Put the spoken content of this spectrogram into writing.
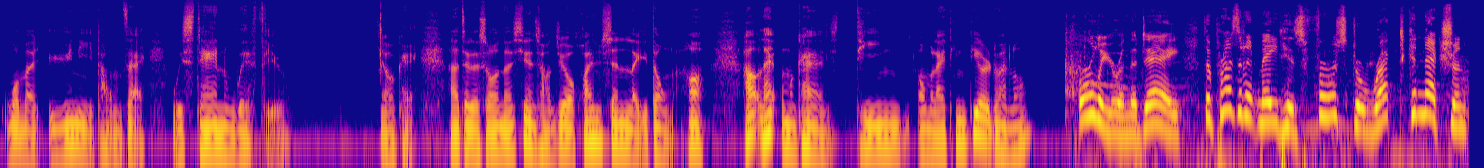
我们与你同在，We stand with you。OK，那这个时候呢，现场就欢声雷动了哈。好，来我们看听，我们来听第二段喽。Earlier in the day, the president made his first direct connection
